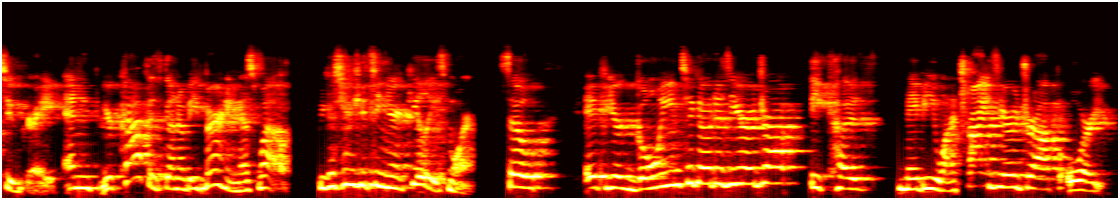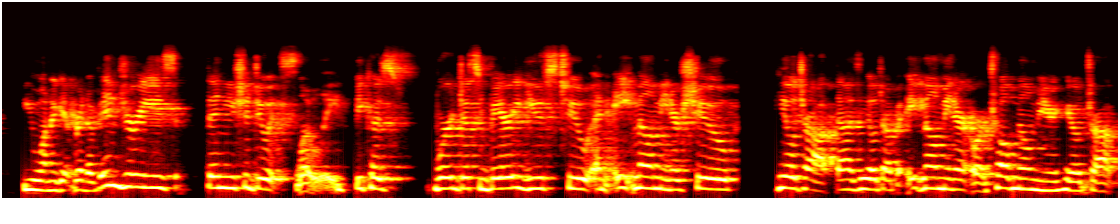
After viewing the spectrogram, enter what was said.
too great. And your calf is going to be burning as well because you're using your Achilles more. So if you're going to go to zero drop because maybe you want to try zero drop or you want to get rid of injuries, then you should do it slowly because we're just very used to an eight millimeter shoe heel drop that has a heel drop eight millimeter or a 12 millimeter heel drop.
